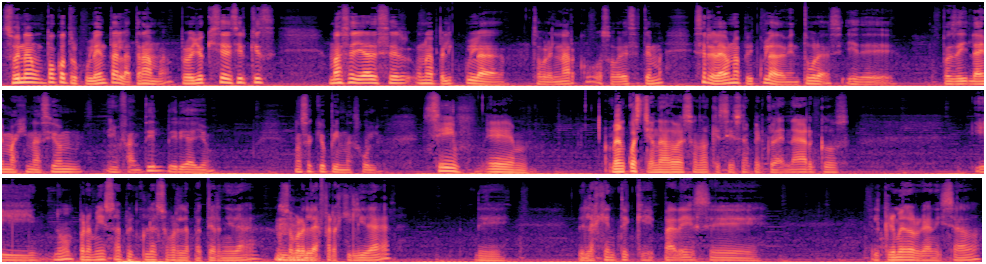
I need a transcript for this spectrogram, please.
Suena un poco truculenta la trama, pero yo quise decir que es más allá de ser una película sobre el narco o sobre ese tema, es en realidad una película de aventuras y de pues de la imaginación infantil, diría yo. No sé qué opinas, Julio. Sí, eh, me han cuestionado eso, ¿no? Que si es una película de narcos. Y no, para mí es una película sobre la paternidad, sobre la fragilidad de, de la gente que padece el crimen organizado,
